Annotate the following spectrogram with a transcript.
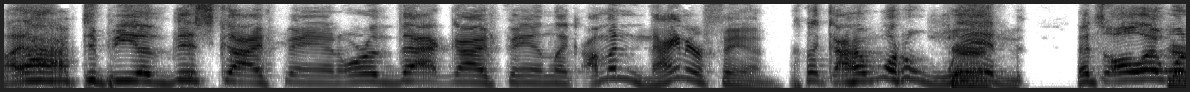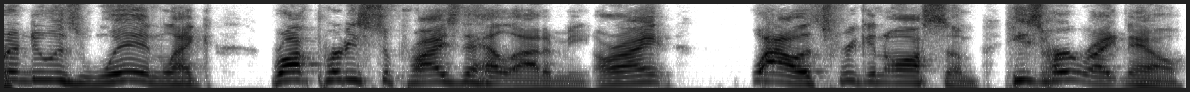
I have to be a this guy fan or a that guy fan. Like I'm a Niner fan. Like I want to Sure. win. That's all I Sure. want to do is win. Like Brock Purdy surprised the hell out of me. All right. Wow, that's freaking awesome. He's hurt right now.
